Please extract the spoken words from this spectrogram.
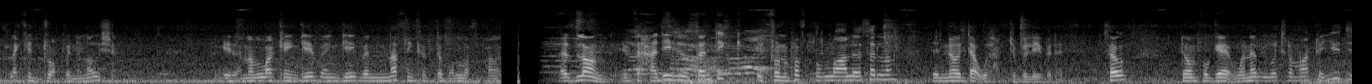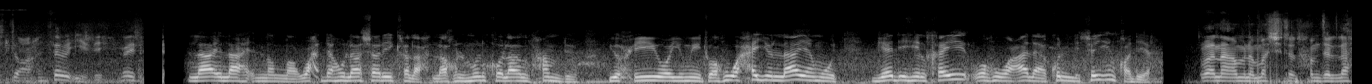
It's like a drop in an ocean and Allah can give and give and nothing can stop Allah subhanahu as long if the hadith is authentic it's from the Prophet ﷺ, then no doubt we have to believe in it. So don't forget whenever you go to the market use this dua. It's very easy. Very simple. لا إله إلا الله وحده لا شريك له له الملك وله الحمد يحيي ويميت وهو حي لا يموت بيده الخير وهو على كل شيء قدير Right now I'm in a masjid alhamdulillah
